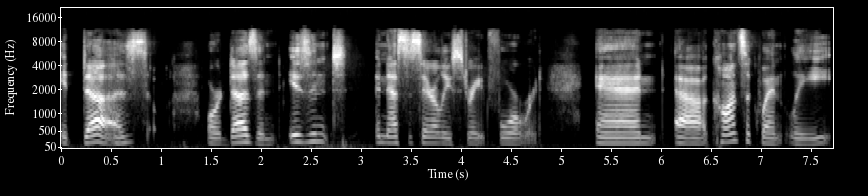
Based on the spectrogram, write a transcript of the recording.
it does or doesn't isn't necessarily straightforward. And uh, consequently,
